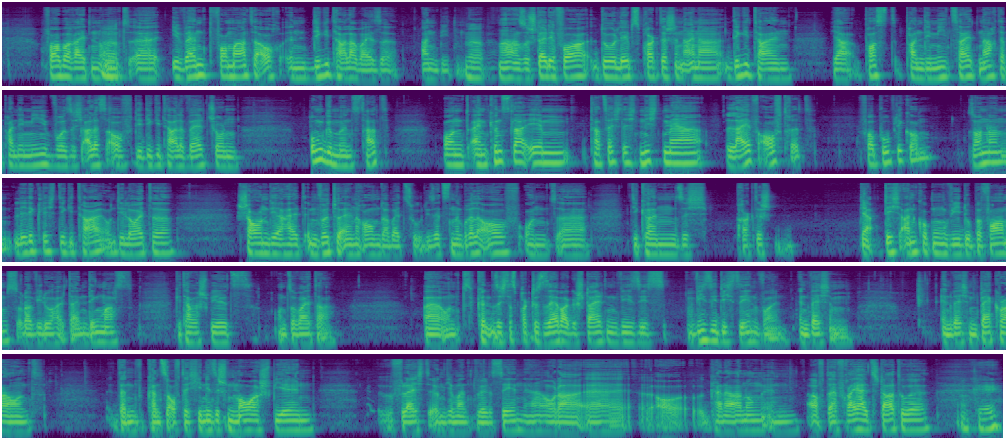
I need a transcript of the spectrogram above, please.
vorbereiten und äh, Eventformate auch in digitaler Weise anbieten. Ja. Also stell dir vor, du lebst praktisch in einer digitalen ja, Post-Pandemie-Zeit, nach der Pandemie, wo sich alles auf die digitale Welt schon umgemünzt hat und ein Künstler eben tatsächlich nicht mehr live auftritt vor Publikum, sondern lediglich digital und die Leute schauen dir halt im virtuellen Raum dabei zu. Die setzen eine Brille auf und äh, die können sich praktisch ja, dich angucken, wie du performst oder wie du halt dein Ding machst, Gitarre spielst und so weiter. Äh, und könnten sich das praktisch selber gestalten, wie, wie sie dich sehen wollen, in welchem, in welchem Background. Dann kannst du auf der chinesischen Mauer spielen. Vielleicht irgendjemand will das sehen, ja, oder äh, keine Ahnung, in, auf der Freiheitsstatue. Okay.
